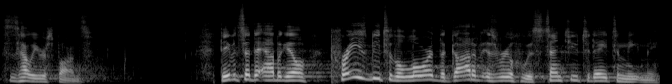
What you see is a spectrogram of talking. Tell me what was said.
this is how he responds. David said to Abigail, Praise be to the Lord, the God of Israel, who has sent you today to meet me.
